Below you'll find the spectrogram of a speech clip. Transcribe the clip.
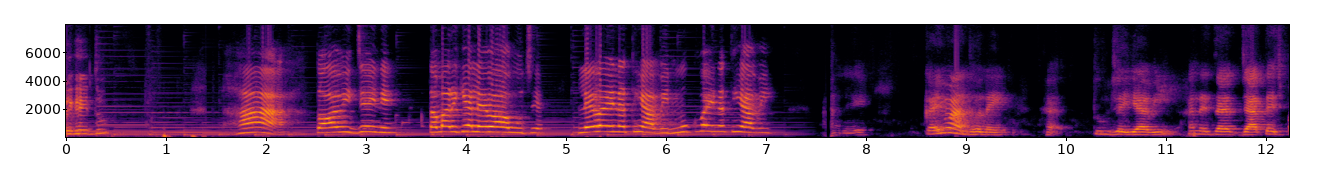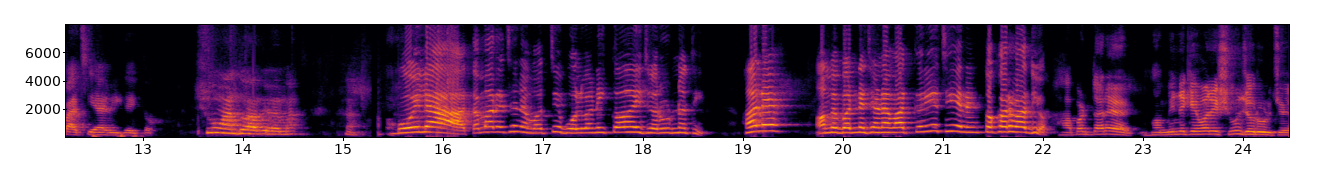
આવી ગઈ તું? હા તો આવી જ જઈને. તમારે ક્યાં લેવા આવવું છે? લેવાય નથી આવી મૂકવાય નથી આવી. અરે કઈ વાંધો નહીં. તું જઈ આવી અને જાતે જ પાછી આવી ગઈ તો. શું વાંધો આવ્યો એમાં? બોયલા તમારે છે ને વચ્ચે બોલવાની કઈ જરૂર નથી. હા ને અમે બંને જણા વાત કરીએ છીએ ને તો કરવા દો હા પણ તારે મમ્મીને કહેવાની શું જરૂર છે?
